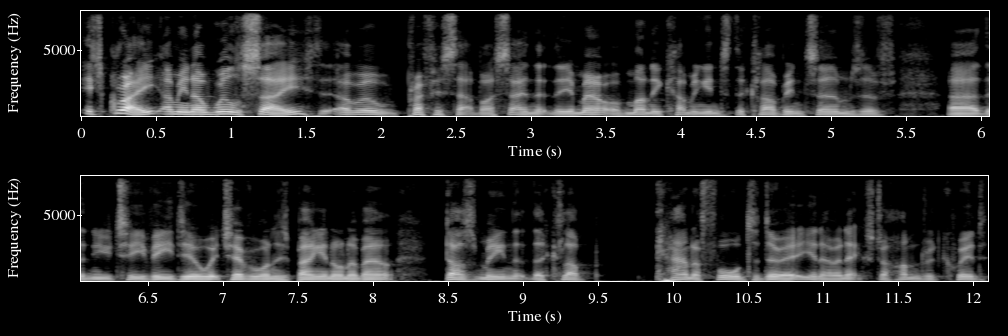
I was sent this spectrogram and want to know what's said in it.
it's great. I mean, I will say, I will preface that by saying that the amount of money coming into the club in terms of uh, the new TV deal, which everyone is banging on about, does mean that the club can afford to do it, you know, an extra hundred quid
